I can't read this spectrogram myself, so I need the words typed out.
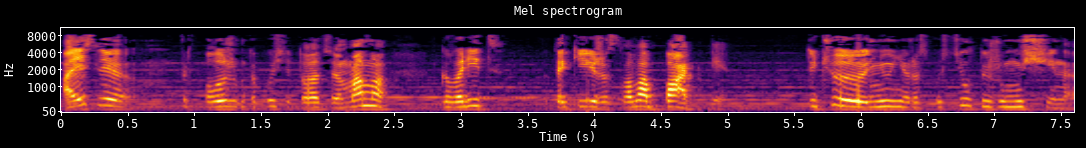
А если, предположим, такую ситуацию, мама говорит такие же слова папе. Ты что нюня распустил, ты же мужчина.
